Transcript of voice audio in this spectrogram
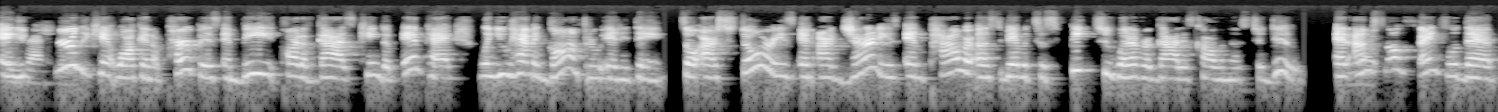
And exactly. you surely can't walk in a purpose and be part of God's kingdom impact when you haven't gone through anything. So our stories and our journeys empower us to be able to speak to whatever God is calling us to do. And I'm so thankful that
